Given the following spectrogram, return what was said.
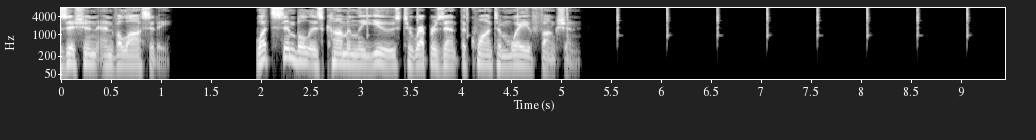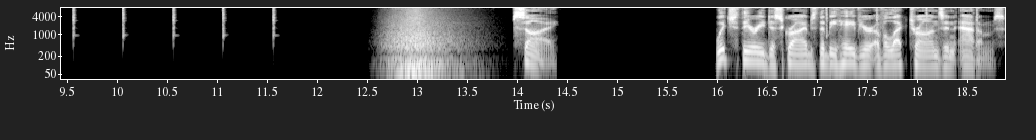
Position and velocity. What symbol is commonly used to represent the quantum wave function? Psi. Which theory describes the behavior of electrons in atoms?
